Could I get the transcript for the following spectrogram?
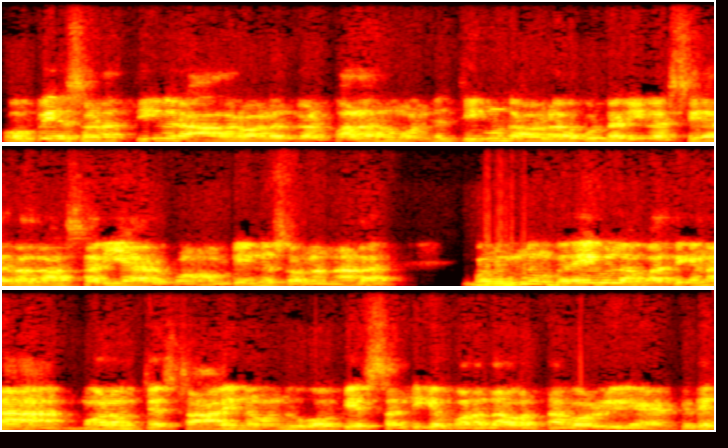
ஓபிஎஸோட தீவிர ஆதரவாளர்கள் பலரும் வந்து திமுகவுல கூட்டணியில சேர்றதா சரியா இருக்கும் அப்படின்னு சொன்னனால இப்போ இன்னும் விரைவில் பாத்தீங்கன்னா முதலமைச்சர் ஸ்டாலினை வந்து ஓபிஎஸ் சந்திக்க போறதா ஒரு தகவல் இருக்குது.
